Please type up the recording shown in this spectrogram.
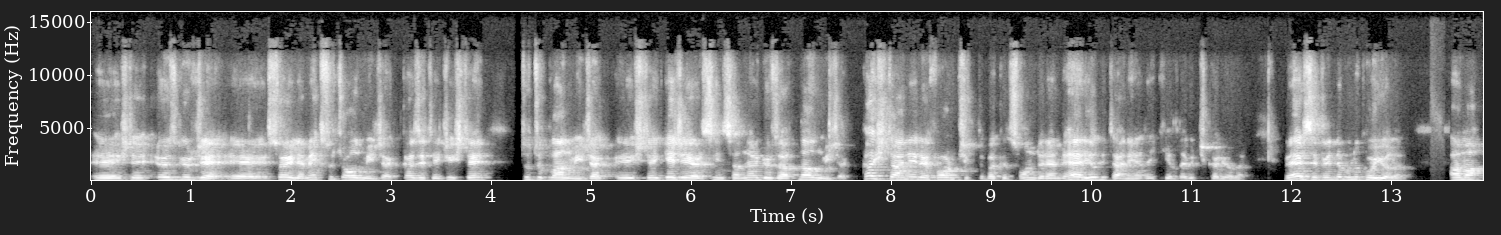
e, işte özgürce e, söylemek suç olmayacak. Gazeteci işte tutuklanmayacak. E, işte gece yarısı insanlar gözaltına alınmayacak. Kaç tane reform çıktı? Bakın son dönemde her yıl bir tane ya da iki yılda bir çıkarıyorlar. Ve her seferinde bunu koyuyorlar. Ama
